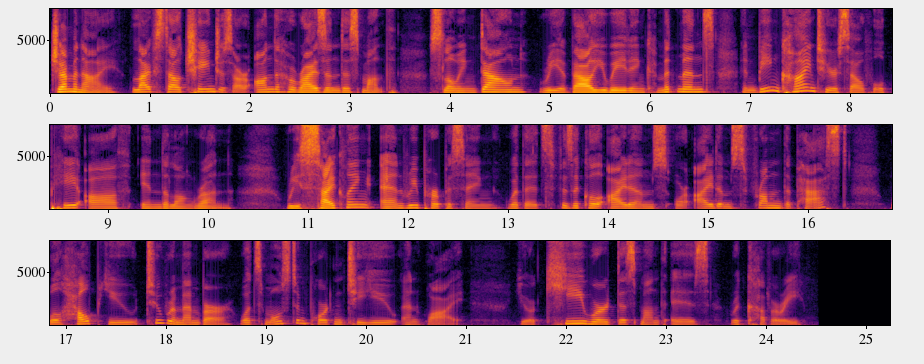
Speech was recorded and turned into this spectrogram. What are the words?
Gemini, lifestyle changes are on the horizon this month. Slowing down, reevaluating commitments, and being kind to yourself will pay off in the long run. Recycling and repurposing, whether it's physical items or items from the past, will help you to remember what's most important to you and why. Your key word this month is recovery.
